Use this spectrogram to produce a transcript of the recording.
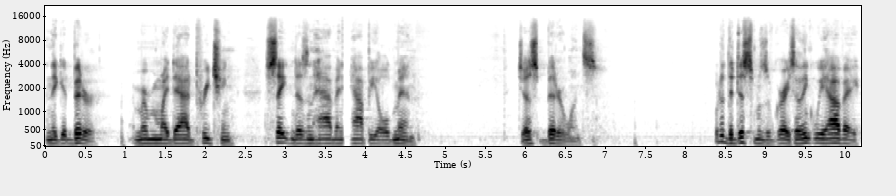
and they get bitter. I remember my dad preaching Satan doesn't have any happy old men, just bitter ones. What are the disciplines of grace? I think we have a,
